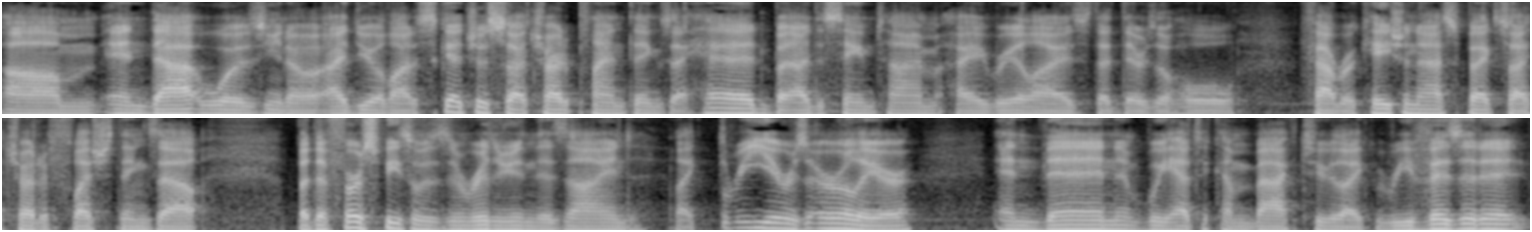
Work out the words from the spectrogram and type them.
Um, and that was, you know, I do a lot of sketches, so I try to plan things ahead, but at the same time, I realized that there's a whole fabrication aspect, so I try to flesh things out. But the first piece was originally designed like three years earlier, and then we had to come back to like revisit it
